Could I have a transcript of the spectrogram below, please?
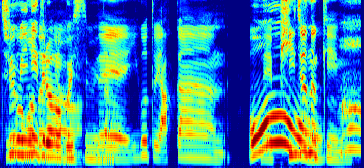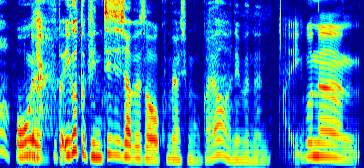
주민이 들어가고 있습니다. 네 이것도 약간 오! 네, 비즈 느낌. 오, 네. 예쁘다. 이것도 빈티지 샵에서 구매하신 건가요? 아니면은? 아, 이거는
